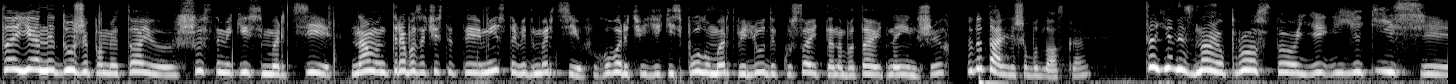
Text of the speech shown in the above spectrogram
та я не дуже пам'ятаю, щось там якісь мерці. Нам треба зачистити місто від мерців. Говорять, якісь полумертві люди кусають та набатають на інших. Ну, Детальніше, будь ласка. Та я не знаю, просто я- якісь е,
